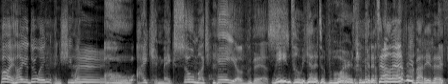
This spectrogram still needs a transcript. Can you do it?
Hi, how you doing? And she went, "Oh, I can make so much hay of this. Wait until we get a divorce. I'm going to tell everybody this. It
